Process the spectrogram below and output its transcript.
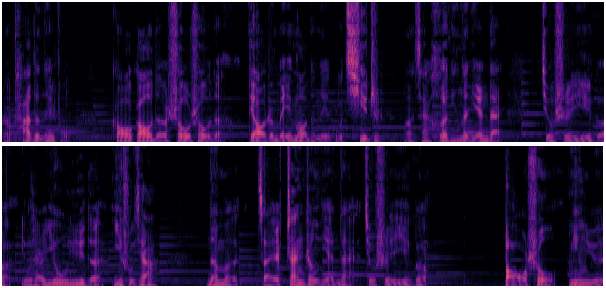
啊。他的那种高高的、瘦瘦的、吊着眉毛的那股气质啊，在和平的年代就是一个有点忧郁的艺术家；那么在战争年代，就是一个饱受命运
